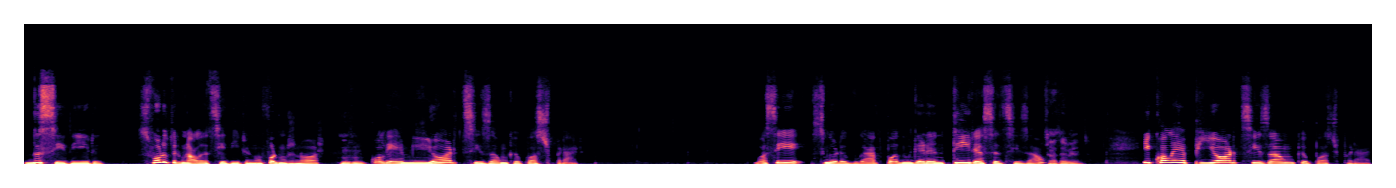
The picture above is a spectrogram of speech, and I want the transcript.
decidir, se for o tribunal a decidir e não formos nós, Uhum. qual é a melhor decisão que eu posso esperar? Você, senhor advogado, pode-me garantir essa decisão? Exatamente. E qual é a pior decisão que eu posso esperar?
